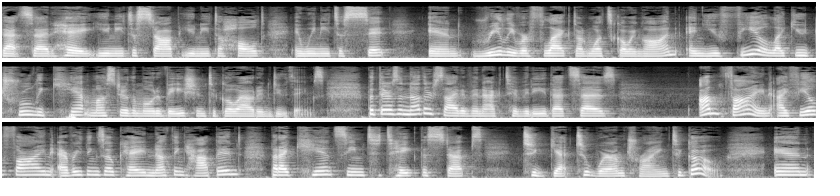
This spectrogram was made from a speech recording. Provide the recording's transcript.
that said, hey, you need to stop, you need to halt, and we need to sit and really reflect on what's going on, and you feel like you truly can't muster the motivation to go out and do things. But there's another side of inactivity that says, I'm fine. I feel fine. Everything's okay. Nothing happened, but I can't seem to take the steps to get to where I'm trying to go. And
